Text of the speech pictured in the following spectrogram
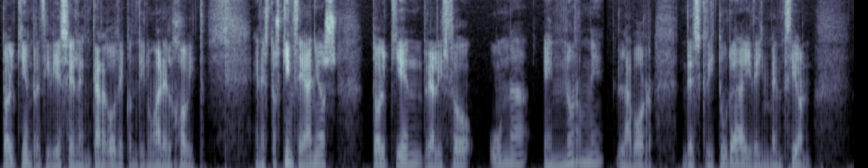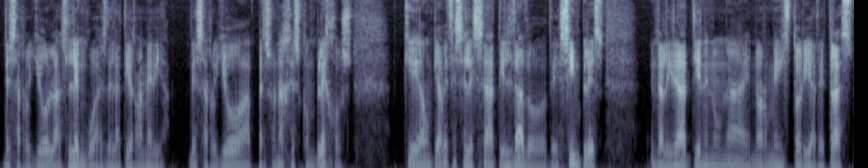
Tolkien recibiese el encargo de continuar el Hobbit. En estos 15 años, Tolkien realizó una enorme labor de escritura y de invención. Desarrolló las lenguas de la Tierra Media, desarrolló a personajes complejos, que aunque a veces se les ha tildado de simples, en realidad tienen una enorme historia detrás.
